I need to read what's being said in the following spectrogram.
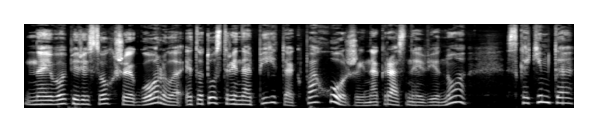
на его пересохшее горло этот острый напиток, похожий на красное вино, с каким-то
